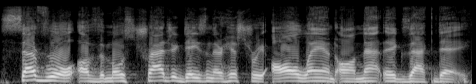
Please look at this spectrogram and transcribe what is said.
several of the most tragic days in their history all land on that exact day.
